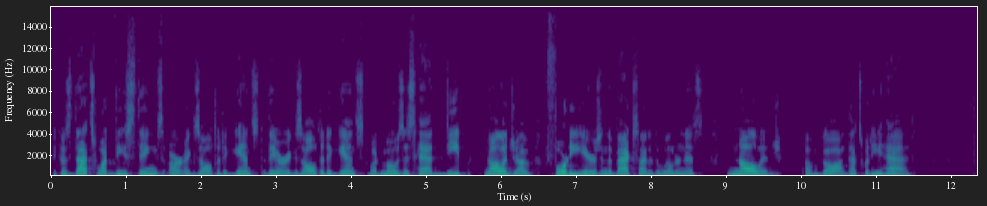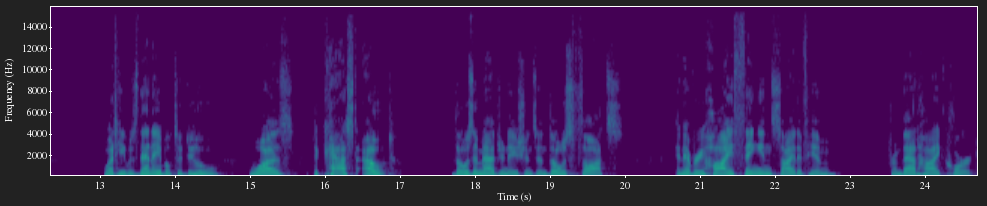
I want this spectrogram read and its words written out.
Because that's what these things are exalted against. They are exalted against what Moses had deep knowledge of 40 years in the backside of the wilderness knowledge of God. That's what he had. What he was then able to do was to cast out those imaginations and those thoughts and every high thing inside of him from that high court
